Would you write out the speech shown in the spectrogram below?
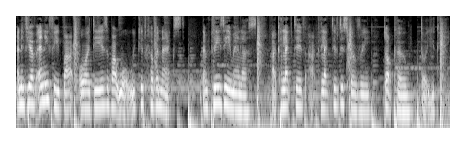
And if you have any feedback or ideas about what we could cover next, then please email us at collective at collectivediscovery.co.uk.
